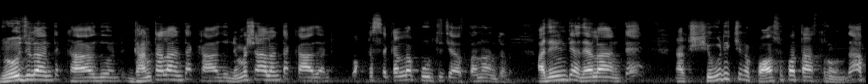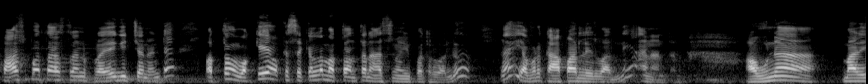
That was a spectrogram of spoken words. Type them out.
రోజుల అంటే కాదు అంటే గంటల అంటే కాదు నిమిషాలంటే కాదు అంటే ఒక్క సెకండ్లో పూర్తి చేస్తాను అంటారు అదేంటి అది ఎలా అంటే నాకు శివుడిచ్చిన పాశుపతాస్త్రం ఉంది. ఆ పాశుపతాస్త్రాన్ని ప్రయోగించానంటే మొత్తం ఒకే ఒక్క సెకండ్లో మొత్తం అంతా నాశనం అయిపోతారు వాళ్ళు. ఎవరు కాపాడలేరు వాళ్ళని అని అంటారు అవునా? మరి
